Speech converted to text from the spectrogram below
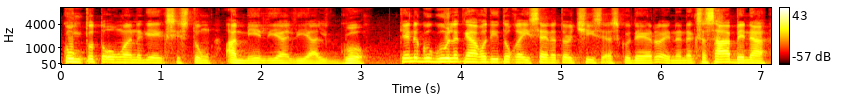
Kung totoo nga nag eksistong Amelia Leal Go. Kaya nagugulat nga ako dito kay Senator Cheese Escudero eh, na nagsasabi na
